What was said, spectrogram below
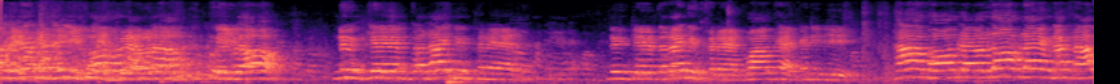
เราจะได้กันสี่รอบนะครับสี่รอบหนึ่งเกมจะได้หนึ่งคะแนนหนึ่งเกมจะได้หนึ่งคะแนนวางแผนกันดีๆ ถ้าพร้อมแล้วรอบแรกนะครับ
